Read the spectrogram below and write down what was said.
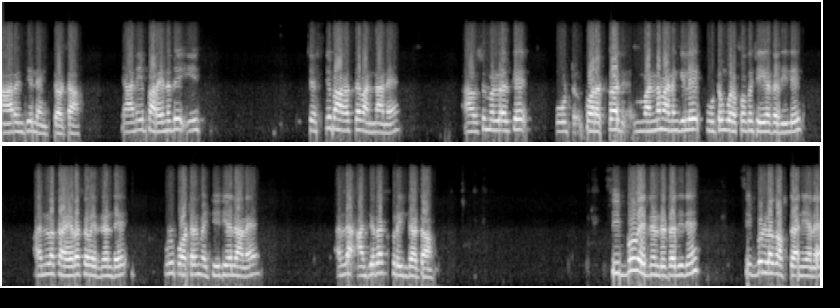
ആറ് ഇഞ്ച് ലെങ്ത് കേട്ടോ ഞാൻ ഈ പറയുന്നത് ഈ ചെസ്റ്റ് ഭാഗത്തെ വണ്ണാണ്. ആവശ്യമുള്ളവർക്ക് കൂട്ട് കുറക്ക വണ്ണം വേണമെങ്കിൽ കൂട്ടും കുറക്കൊക്കെ ചെയ്യട്ടെ ഇതിൽ അതിനുള്ള കയറൊക്കെ വരുന്നുണ്ട്. ഫുൾ കോട്ടൺ മെറ്റീരിയൽ ആണ്. അല്ല അജിറ പ്രിന്റ് ആട്ടോ. സിബ് വരുന്നുണ്ട് കേട്ടോ അതിന്. സിബുള്ള കഫ്താനിയാണ്.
